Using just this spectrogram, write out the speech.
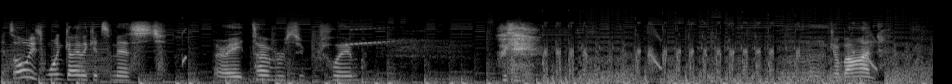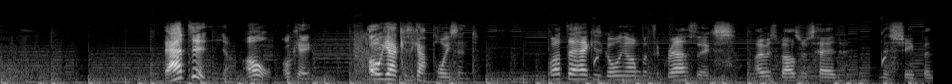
it's always one guy that gets missed. Alright, time for Super Flame. Okay. Mm, come on. That didn't... Oh, okay. Oh yeah, because he got poisoned. What the heck is going on with the graphics? I was Bowser's head misshapen?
